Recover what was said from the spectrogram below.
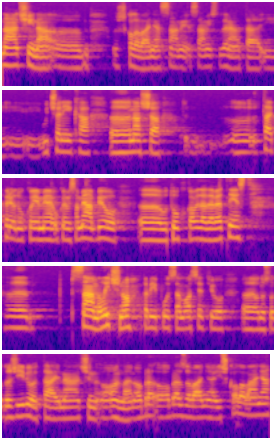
načina školovanja sami, samih studenta i, i, i učenika. Naša taj period u kojem, je, u kojem sam ja bio uh, u toku COVID-19, uh, sam lično prvi put sam osjetio, uh, odnosno doživio taj način online obra obrazovanja i školovanja.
